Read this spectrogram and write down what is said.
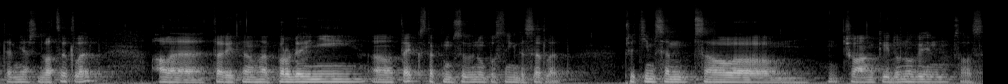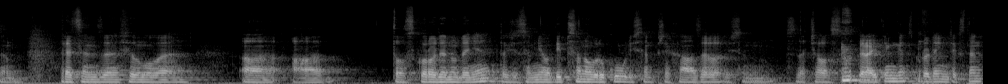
téměř 20 let, ale tady tenhle prodejní text, tak tomu se věnuju posledních 10 let. Předtím jsem psal články do novin, psal jsem recenze filmové a, a to skoro denně, takže jsem měl vypsanou ruku, když jsem přecházel, když jsem začal s copywritingem, s prodejním textem,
